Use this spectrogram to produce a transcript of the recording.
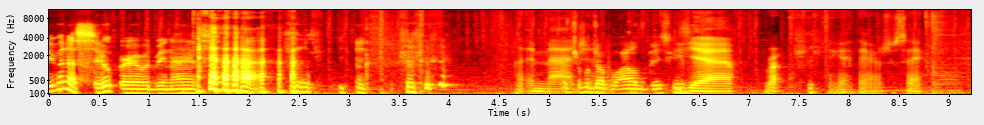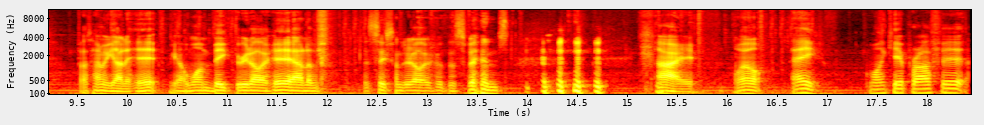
even a super would be nice. Imagine. Triple drop wild, basically. Yeah. Ru- Okay, there. I was just say. By the time we got a hit, we got one big three dollar hit out of the six hundred dollars worth of spins. All right. Well, hey, one k profit.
